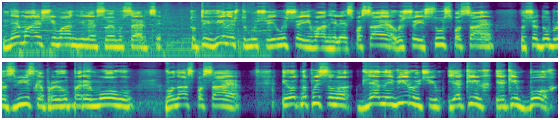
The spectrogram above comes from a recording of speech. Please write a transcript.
не маєш Євангелія в своєму серці, то ти гинеш, тому що і лише Євангелія спасає, лише Ісус спасає, лише добра звістка про Його перемогу, вона спасає. І от написано для невіруючих, яких, яким Бог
